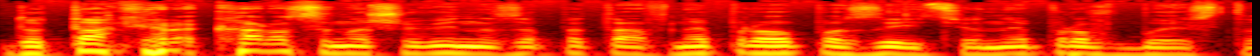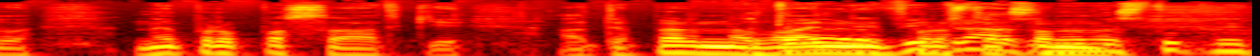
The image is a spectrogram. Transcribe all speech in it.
до Такера Карлсона, що він не запитав не про опозицію, не про вбивство, не про посадки. А тепер А Навальний відразу просто на наступний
